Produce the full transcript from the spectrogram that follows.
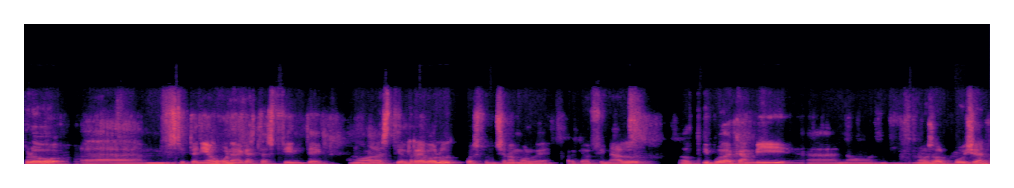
però eh, si teniu alguna d'aquestes fintech no, a l'estil Revolut, doncs funciona molt bé, perquè al final el tipus de canvi eh, no, no us el pugen.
